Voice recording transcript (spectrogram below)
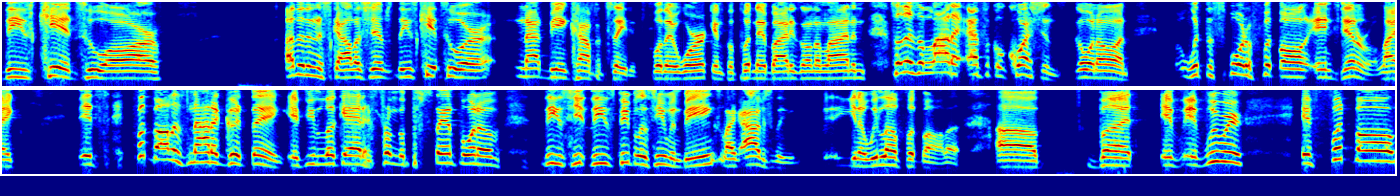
these kids who are, other than the scholarships, these kids who are not being compensated for their work and for putting their bodies on the line, and so there's a lot of ethical questions going on with the sport of football in general, like it's football is not a good thing if you look at it from the standpoint of these these people as human beings. Like obviously, you know, we love football, uh, uh, but if if we were if football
